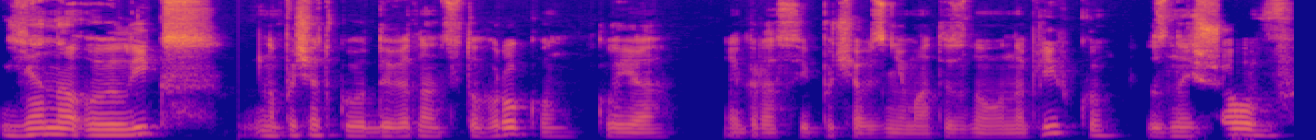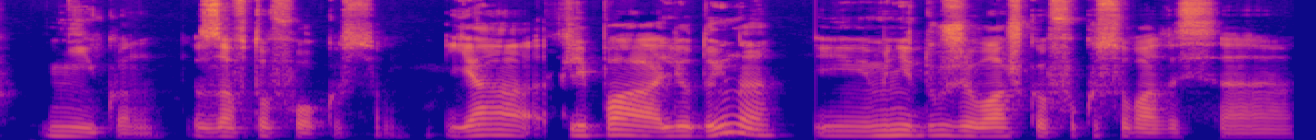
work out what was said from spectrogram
Я на OLX на початку 19-го року, коли я якраз і почав знімати знову на плівку, знайшов Nikon з автофокусом. Я сліпа людина, і мені дуже важко фокусуватися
